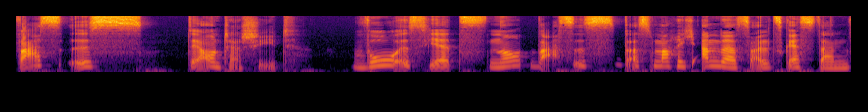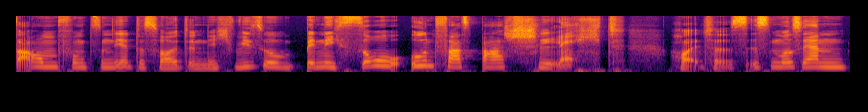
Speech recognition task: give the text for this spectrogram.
was ist der Unterschied? Wo ist jetzt, ne, was ist, was mache ich anders als gestern? Warum funktioniert das heute nicht? Wieso bin ich so unfassbar schlecht heute? Es, es muss ja ein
